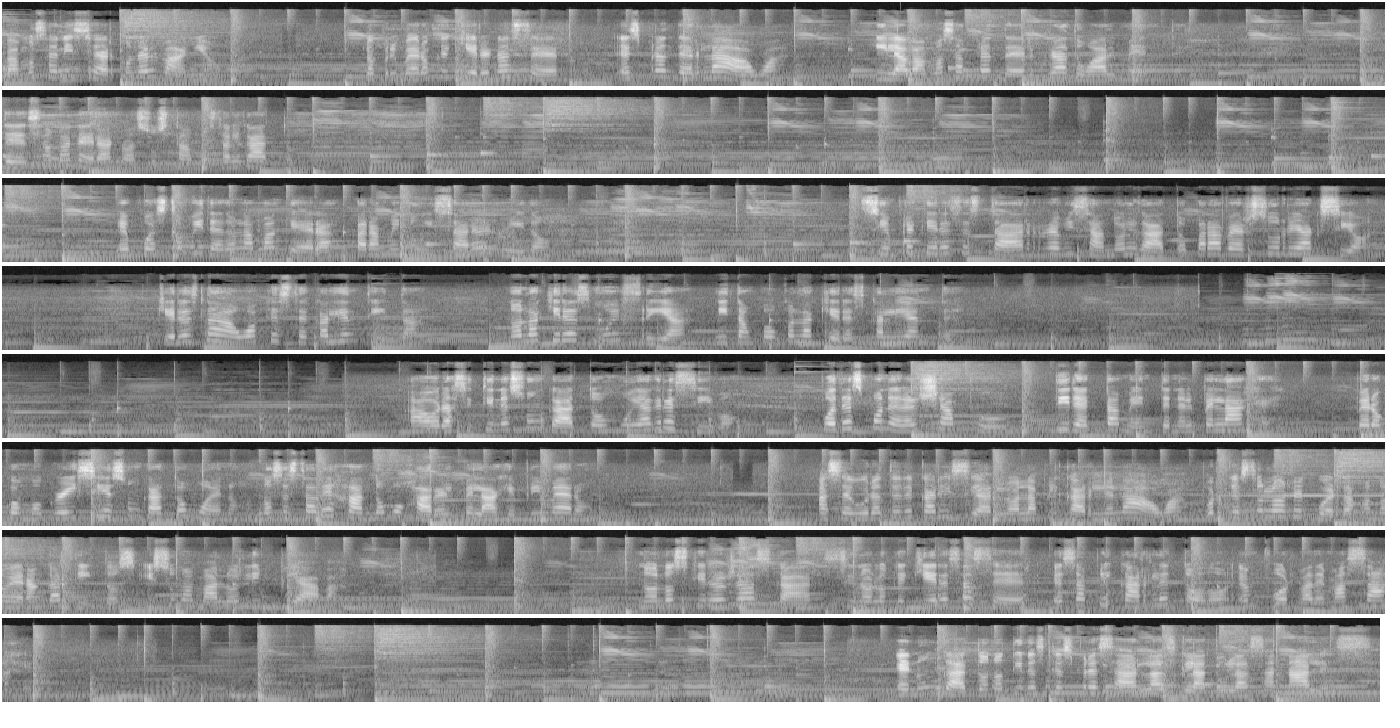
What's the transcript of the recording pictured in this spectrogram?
Vamos a iniciar con el baño. Lo primero que quieren hacer es prender la agua y la vamos a prender gradualmente. De esa manera no asustamos al gato. He puesto mi dedo en la manguera para minimizar el ruido. Siempre quieres estar revisando el gato para ver su reacción. ¿Quieres la agua que esté calientita? No la quieres muy fría ni tampoco la quieres caliente. Ahora si tienes un gato muy agresivo, puedes poner el shampoo directamente en el pelaje pero como Gracie es un gato bueno, nos está dejando mojar el pelaje primero. Asegúrate de acariciarlo al aplicarle la agua, porque esto lo recuerda cuando eran gatitos y su mamá los limpiaba. No los quieres rascar, sino lo que quieres hacer es aplicarle todo en forma de masaje. En un gato no tienes que expresar las glándulas anales.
